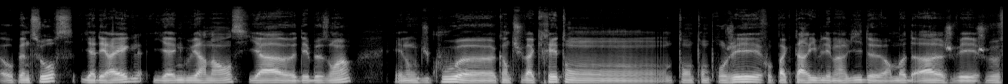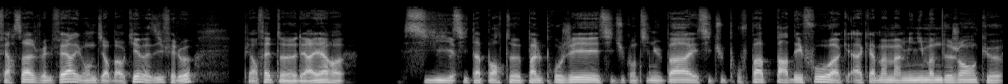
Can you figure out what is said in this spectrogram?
open source, il y a des règles, il y a une gouvernance, il y a des besoins. Et donc du coup, euh, quand tu vas créer ton ton, ton projet, il faut pas que tu arrives les mains vides en mode ah je vais je veux faire ça, je vais le faire. Ils vont te dire bah ok vas-y fais-le. Puis en fait euh, derrière, euh, si si t'apportes pas le projet, et si tu continues pas et si tu prouves pas par défaut à, à quand même un minimum de gens que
